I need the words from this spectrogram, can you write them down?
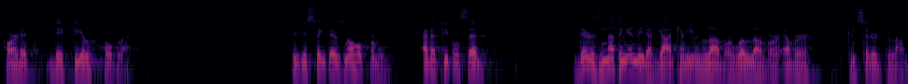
hearted, they feel hopeless. They just think there's no hope for me. I've had people said, there is nothing in me that God can even love or will love or ever considered to love.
